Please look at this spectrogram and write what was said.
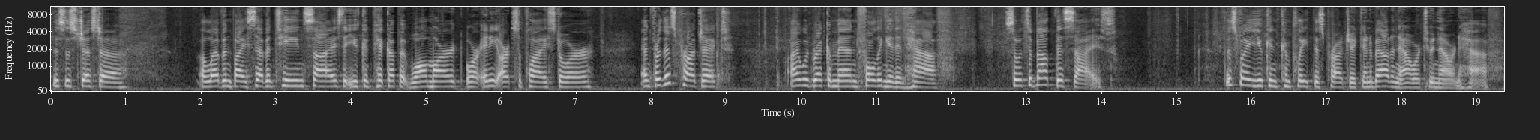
This is just a 11 by 17 size that you can pick up at Walmart or any art supply store. And for this project, I would recommend folding it in half. So it's about this size. This way you can complete this project in about an hour to an hour and a half.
